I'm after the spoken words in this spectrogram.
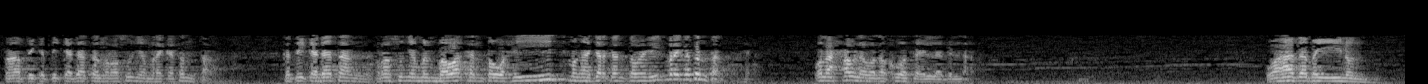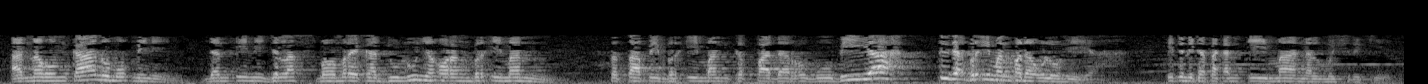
Tapi ketika datang Rasulnya mereka tentang. Ketika datang Rasulnya membawakan tauhid, mengajarkan tauhid, mereka tentang. Wala haula wala quwata illa billah. Wahada bayinun annahum kanu mu'minin dan ini jelas bahwa mereka dulunya orang beriman tetapi beriman kepada rububiyah tidak beriman pada uluhiyah itu dikatakan iman al musyrikin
